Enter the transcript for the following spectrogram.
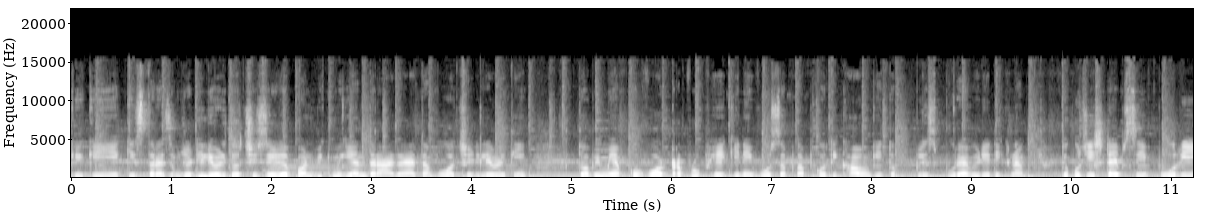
क्योंकि ये किस तरह से मुझे डिलीवरी तो अच्छी से वन वीक में के अंदर आ गया था, वो अच्छी डिलीवरी थी। तो अभी मैं आपको वाटर प्रूफ है कि नहीं, वो सब आपको दिखाऊँगी। तो प्लीज़ पूरा वीडियो देखना। तो कुछ इस टाइप से पूरी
